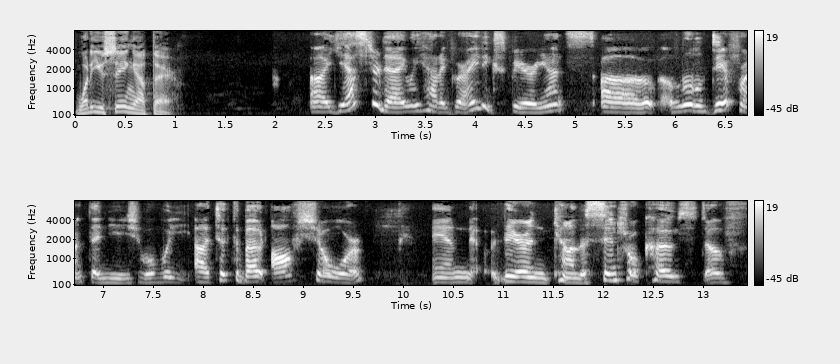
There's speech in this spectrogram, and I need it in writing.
What are you seeing out there? Uh, yesterday we had a great experience, uh, a little different than usual. We uh, took the boat offshore, and they're in kind of the central coast of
